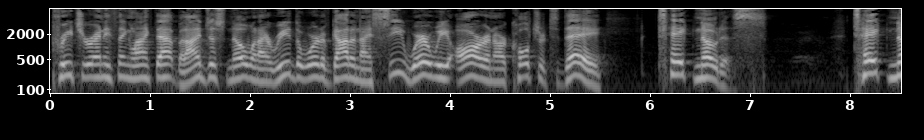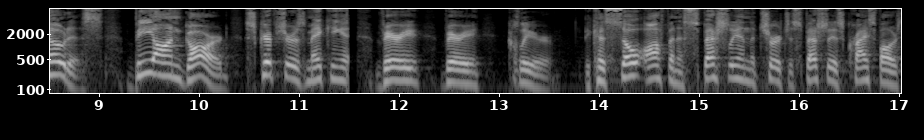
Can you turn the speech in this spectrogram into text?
preacher or anything like that, but I just know when I read the Word of God and I see where we are in our culture today, take notice. Take notice. Be on guard. Scripture is making it very, very clear. Because so often, especially in the church, especially as Christ followers,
